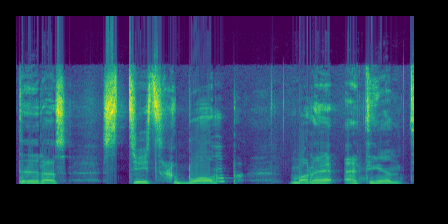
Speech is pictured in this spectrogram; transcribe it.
Teraz Stick Bomb, more TNT.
